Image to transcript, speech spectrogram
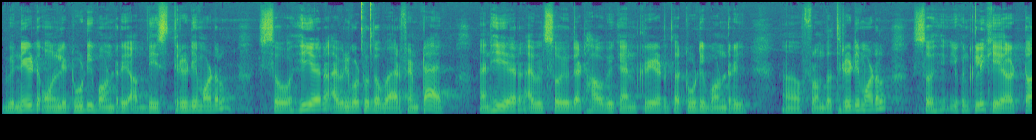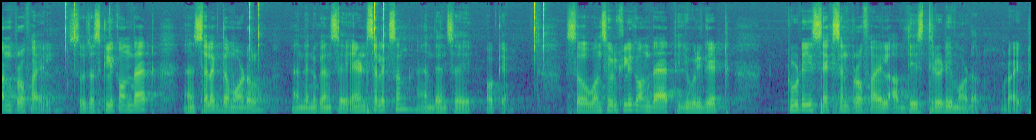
We need only 2D boundary of this 3D model. So here I will go to the wireframe tab and here I will show you that how we can create the 2D boundary uh, from the 3D model. So you can click here turn profile. So just click on that and select the model and then you can say end selection and then say okay. So once you will click on that you will get 2D section profile of this 3D model, right?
